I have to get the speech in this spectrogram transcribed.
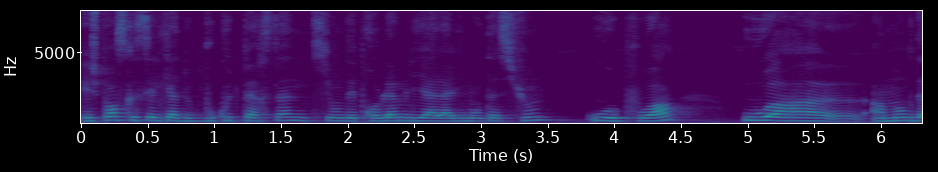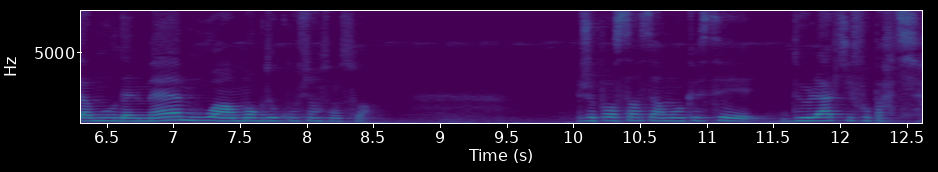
Et je pense que c'est le cas de beaucoup de personnes qui ont des problèmes liés à l'alimentation ou au poids ou à euh, un manque d'amour d'elle-même ou à un manque de confiance en soi. Je pense sincèrement que c'est de là qu'il faut partir.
